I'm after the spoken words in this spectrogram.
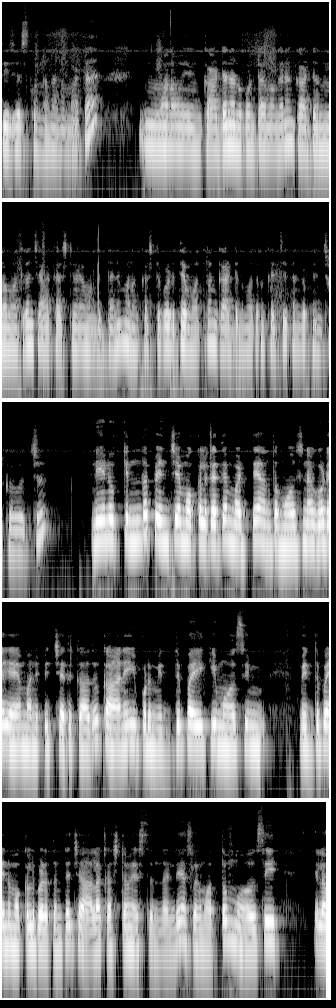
తీసేసుకున్నాను అనమాట మనం గార్డెన్ అనుకుంటాము కానీ గార్డెన్లో మాత్రం చాలా కష్టమే ఉంటుందని మనం కష్టపడితే మాత్రం గార్డెన్ మాత్రం ఖచ్చితంగా పెంచుకోవచ్చు. నేను కింద పెంచే మొక్కలకైతే మట్టి అంత మోసినా కూడా ఏమనిపించేది కాదు. కానీ ఇప్పుడు మిద్దె పైకి మోసి మిద్దె పైన మొక్కలు పెడుతుంటే చాలా కష్టం వేస్తుందండి. అసలు మొత్తం మోసి ఇలా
